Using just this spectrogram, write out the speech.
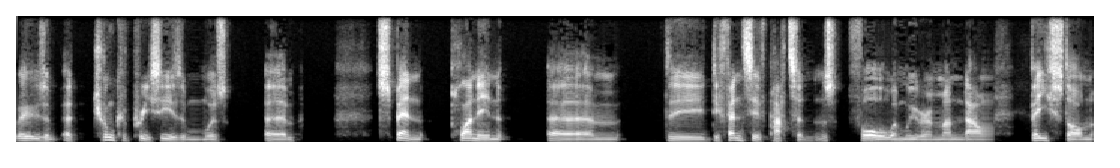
It was a, a chunk of pre-season was um, spent planning um, the defensive patterns for when we were a man down, based on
